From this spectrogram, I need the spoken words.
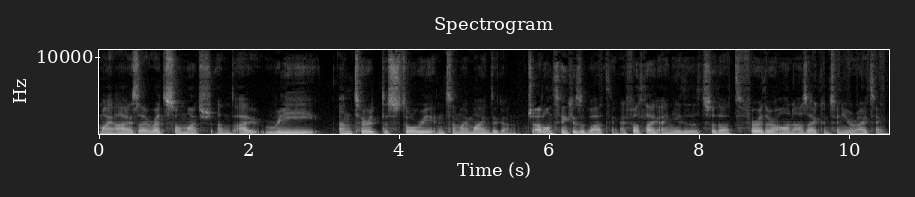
my eyes, I read so much and I re entered the story into my mind again, which I don't think is a bad thing. I felt like I needed it so that further on, as I continue writing,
